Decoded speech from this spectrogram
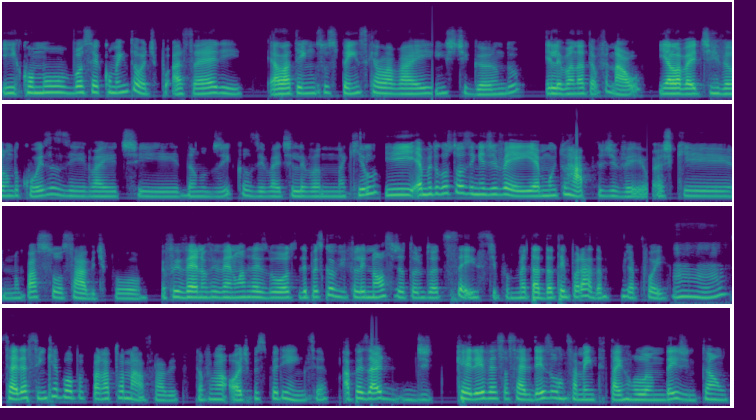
E como você comentou, tipo, a série, ela tem um suspense que ela vai instigando e levando até o final. E ela vai te revelando coisas e vai te dando dicas e vai te levando naquilo. E é muito gostosinha de ver e é muito rápido de ver. Eu acho que não passou, sabe? Tipo, eu fui vendo, fui vendo um atrás do outro. Depois que eu vi, falei, nossa, já tô no episódio 6. Tipo, metade da temporada. Já foi. Uhum. Série assim que é boa pra maratonar, sabe? Então foi uma ótima experiência. Apesar de querer ver essa série desde o lançamento e tá enrolando desde então,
